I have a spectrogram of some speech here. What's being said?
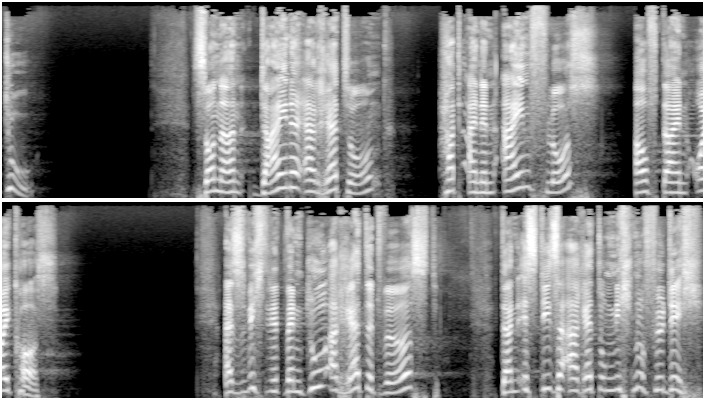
du, sondern deine Errettung hat einen Einfluss auf dein Eukos. Also wichtig, wenn du errettet wirst, dann ist diese Errettung nicht nur für dich,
